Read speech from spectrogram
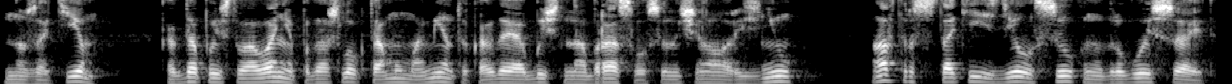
Но затем когда повествование подошло к тому моменту, когда я обычно набрасывался и начинал резню, автор статьи сделал ссылку на другой сайт,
